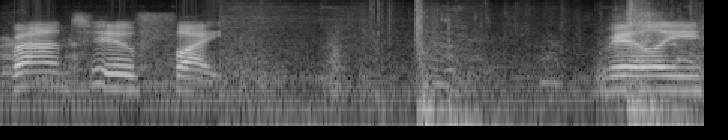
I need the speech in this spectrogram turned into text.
Round two, fight. Really?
